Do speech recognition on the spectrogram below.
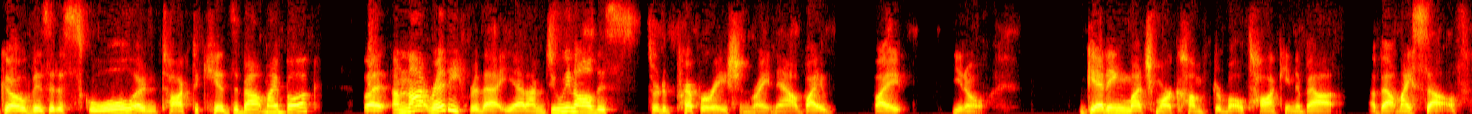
go visit a school and talk to kids about my book but i'm not ready for that yet. I'm doing all this sort of preparation right now by by you know getting much more comfortable talking about about myself.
